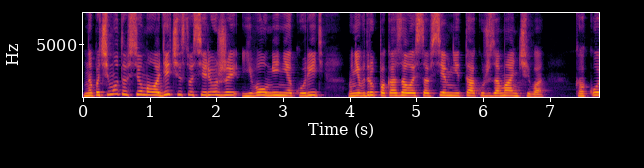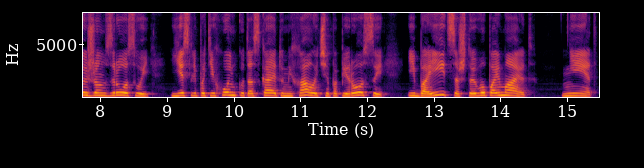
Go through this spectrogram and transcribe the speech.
Но почему-то все молодечество Сережи, его умение курить, мне вдруг показалось совсем не так уж заманчиво. Какой же он взрослый, если потихоньку таскает у Михалыча папиросы и боится, что его поймают. Нет,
